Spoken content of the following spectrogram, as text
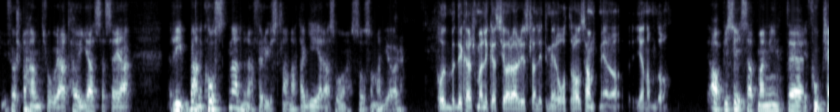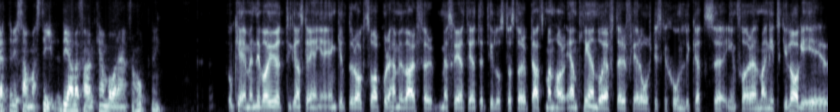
i första hand tror jag att höja så att säga ribban, kostnaderna för Ryssland att agera så, så som man gör. Och det kanske man lyckas göra Ryssland lite mer återhållsamt med då, genom då? Ja, precis, att man inte fortsätter i samma stil. Det i alla fall kan vara en förhoppning. Okej, okay, men det var ju ett ganska enkelt och rakt svar på det här med varför mänskliga rättigheter tillåts ta större plats. Man har äntligen då efter flera års diskussion lyckats eh, införa en Magnitsky-lag i EU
